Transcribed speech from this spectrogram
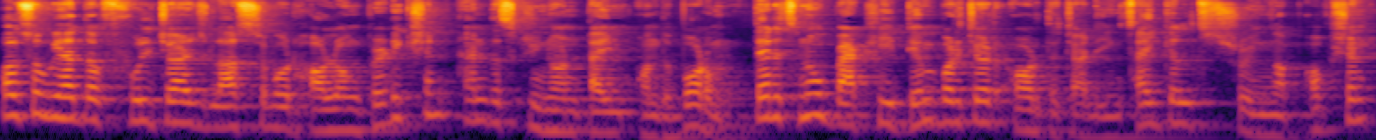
Also we have the full charge lasts about how long prediction and the screen on time on the bottom. There is no battery temperature or the charging cycles showing up option.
